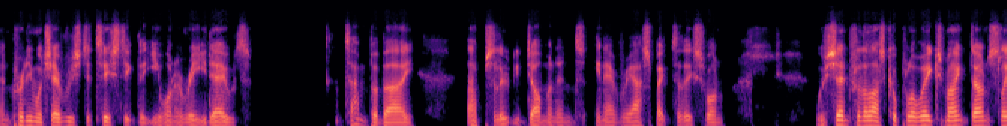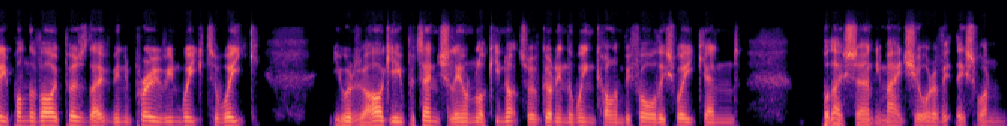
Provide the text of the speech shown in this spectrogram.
and pretty much every statistic that you want to read out. Tampa Bay, absolutely dominant in every aspect of this one. We've said for the last couple of weeks, mate, don't sleep on the Vipers. They've been improving week to week you would argue potentially unlucky not to have got in the win column before this weekend, but they certainly made sure of it this one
